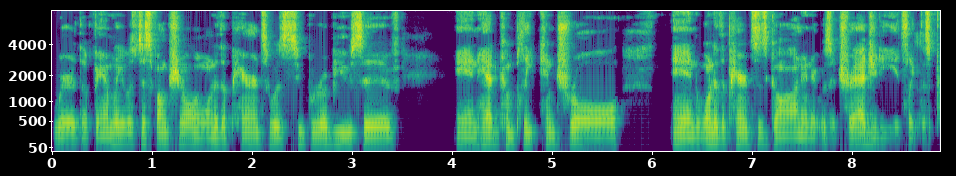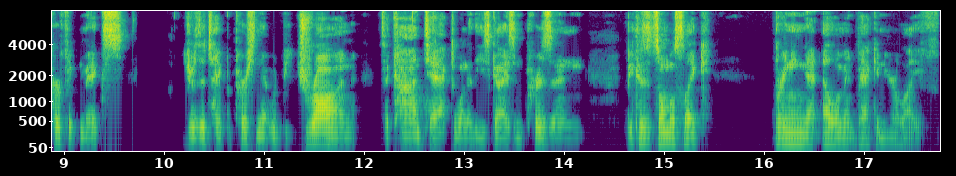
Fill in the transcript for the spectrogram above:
where the family was dysfunctional and one of the parents was super abusive and had complete control and one of the parents is gone and it was a tragedy, it's like this perfect mix. You're the type of person that would be drawn to contact one of these guys in prison because it's almost like bringing that element back in your life.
